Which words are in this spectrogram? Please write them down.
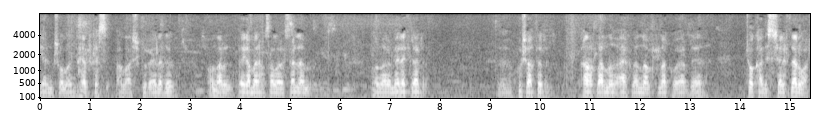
gelmiş olan herkes Allah'a şükür öyledir. Onlar Peygamberimiz sallallahu aleyhi ve sellem onları melekler e, kuşatır kanatlarını ayaklarının altına koyar diye çok hadis-i şerifler var.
